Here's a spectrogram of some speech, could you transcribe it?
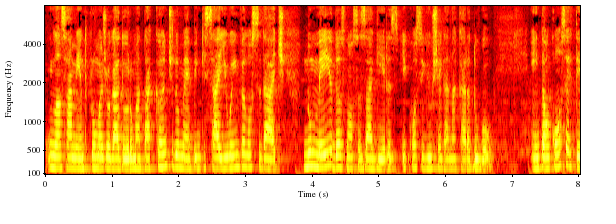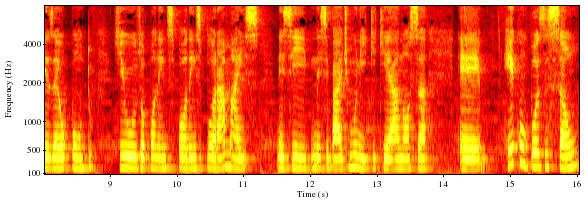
um lançamento para uma jogadora, uma atacante do Mapping que saiu em velocidade no meio das nossas zagueiras e conseguiu chegar na cara do gol. Então, com certeza é o ponto que os oponentes podem explorar mais nesse nesse Bayern de Munique, que é a nossa é, recomposição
